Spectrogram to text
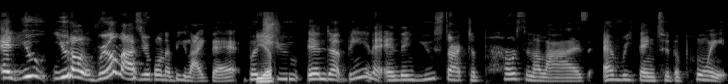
And you you don't realize you're going to be like that, but Yep. you end up being it, and then you start to personalize everything to the point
